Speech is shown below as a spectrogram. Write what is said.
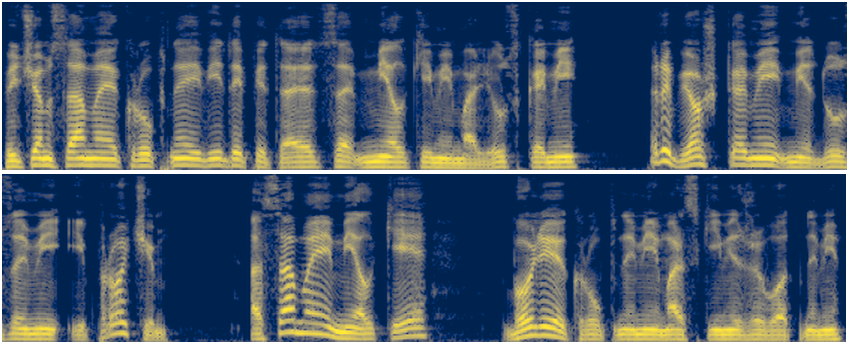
причем самые крупные виды питаются мелкими моллюсками, рыбешками, медузами и прочим, а самые мелкие – более крупными морскими животными.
